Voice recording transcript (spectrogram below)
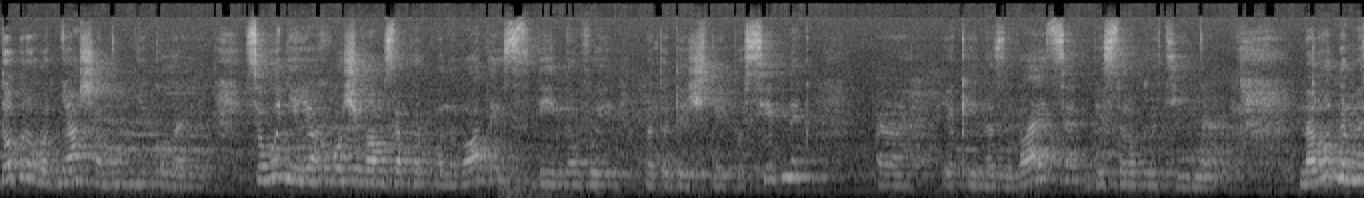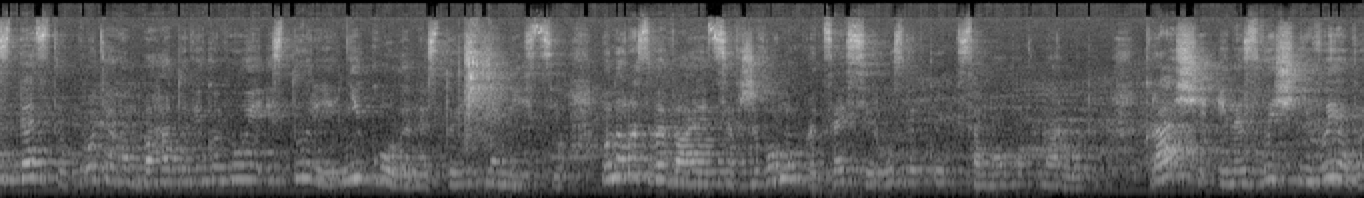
Доброго дня, шановні колеги. Сьогодні я хочу вам запропонувати свій новий методичний посібник, е, який називається бісероплетіння. Народне мистецтво протягом багатовікової історії ніколи не стоїть на місці. Воно розвивається в живому процесі розвитку самого народу. Кращі і незвичні вияви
